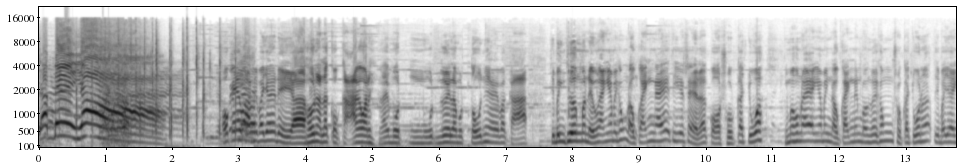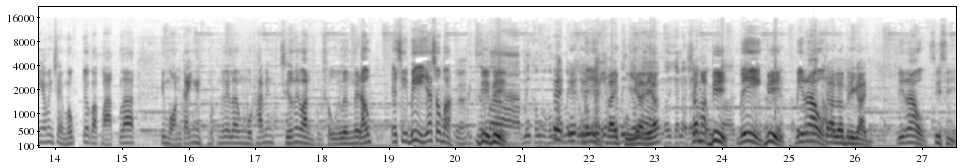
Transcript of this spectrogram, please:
Tá bem, ya. Ok các bạn thì bây giờ để à, hơn là có cá các bạn này. Đây, một một người là một tố như này và cá thì bình thường mà nếu anh em mình không nấu canh đấy thì sẽ là có sốt cà chua nhưng mà hôm nay anh em mình nấu canh nên mọi người không sốt cà chua nữa thì bây giờ anh em mình sẽ múc cho các bác là cái món canh này một người là một hai miếng xương các bạn số lượng người đông SCB giá số mà Bi, bi. mình không hôm nay mình không vai là đây Chama có, Bi. ờ, bi Bi. bi rau obrigado. bi rau Sim, sim.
